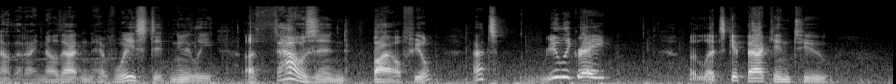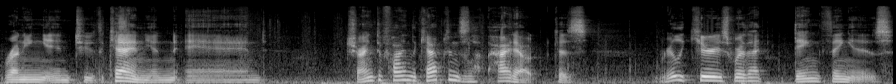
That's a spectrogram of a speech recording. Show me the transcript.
Now that I know that and have wasted nearly a thousand biofuel, that's really great. But let's get back into running into the canyon and trying to find the captain's hideout because I'm really curious where that dang thing is.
